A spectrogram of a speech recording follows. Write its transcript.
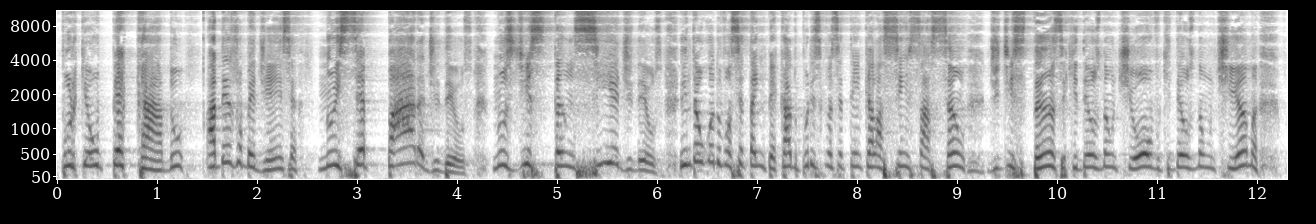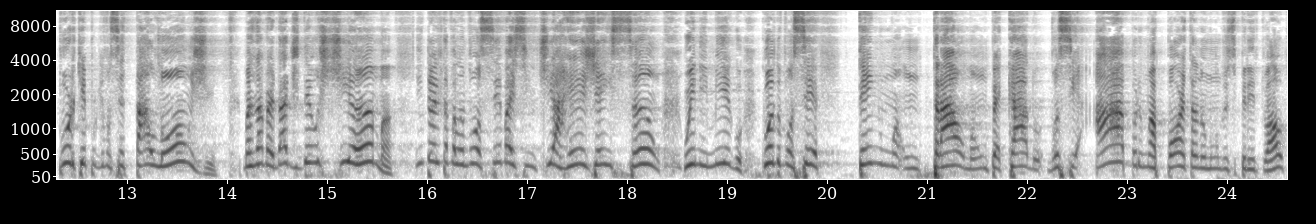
porque o pecado, a desobediência, nos separa de Deus, nos distancia de Deus. Então, quando você está em pecado, por isso que você tem aquela sensação de distância, que Deus não te ouve, que Deus não te ama. Por quê? Porque você está longe. Mas na verdade, Deus te ama. Então, ele está falando: você vai sentir a rejeição. O inimigo, quando você tem uma, um trauma, um pecado, você abre uma porta no mundo espiritual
